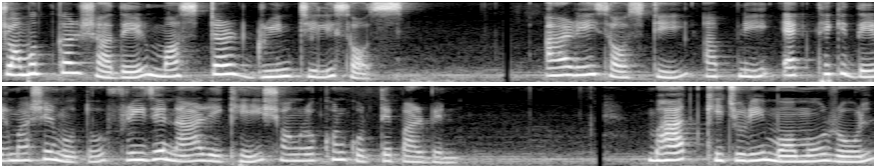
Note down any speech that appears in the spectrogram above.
চমৎকার স্বাদের মাস্টার্ড গ্রিন চিলি সস। আর এই সসটি আপনি এক থেকে দেড় মাসের মতো ফ্রিজে না রেখেই সংরক্ষণ করতে পারবেন। ভাত, খিচুড়ি, মোমো, রোল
